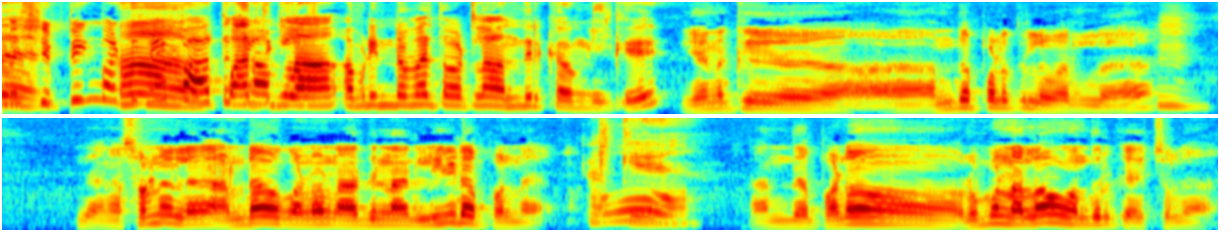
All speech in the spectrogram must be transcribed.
அந்த- ஷிப்பிங் மட்டுமே பாத்துக்கலாம் பாத்துக்கலாம் அப்படின்ற மாதிரி தோட்டலாம் வந்திருக்கா உங்களுக்கு? எனக்கு அந்த படத்தில் வரல. நான் சொன்னேன்ல அண்டாவை கொண்டோன்னு அது நான் லீடாக பண்ணேன். அந்த படம் ரொம்ப நல்லாவும் வந்திருக்கு ஆக்சுவலாக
